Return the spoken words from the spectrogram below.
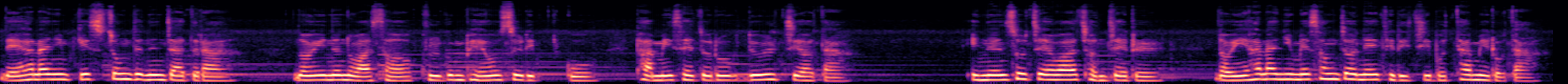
내 하나님께 수종드는 자들아 너희는 와서 굵은 배옷을 입고 밤이 새도록 누울지어다. 이는 소재와 전제를 너희 하나님의 성전에 드리지 못함이로다.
